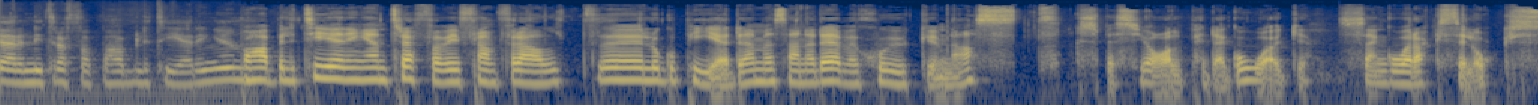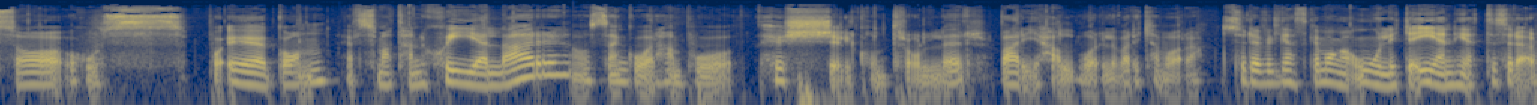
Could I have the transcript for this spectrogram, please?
Är det ni träffar på habiliteringen? På habiliteringen träffar vi framförallt eh, logopeden men sen är det även sjukgymnast och specialpedagog. Sen går Axel också hos på ögon eftersom att han skelar och sen går han på hörselkontroller varje halvår eller vad det kan vara. Så det är väl ganska många olika enheter sådär.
